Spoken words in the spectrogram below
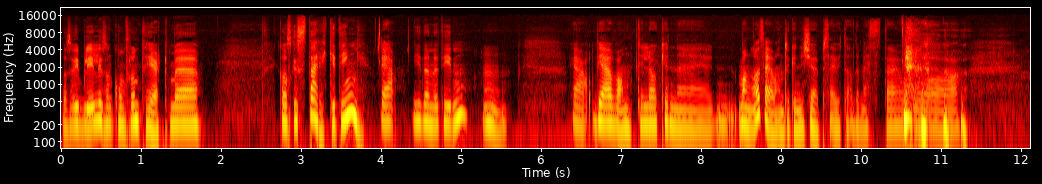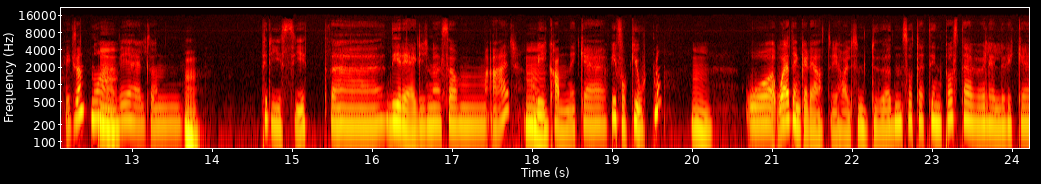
Altså vi blir liksom konfrontert med ganske sterke ting ja. i denne tiden. Mm. Ja, vi er vant til å kunne Mange av oss er vant til å kunne kjøpe seg ut av det meste. Og, ikke sant? Nå er mm. vi helt sånn mm. prisgitt eh, de reglene som er. Mm. Vi kan ikke Vi får ikke gjort noe. Mm. Og, og jeg tenker det at vi har liksom døden så tett innpå oss, det er vi vel heller ikke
